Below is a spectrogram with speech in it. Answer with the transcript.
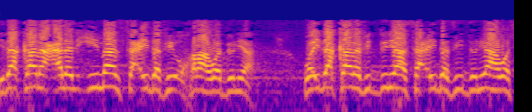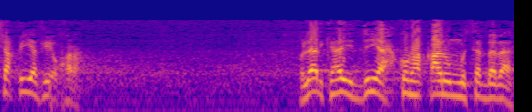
إذا كان على الإيمان سعيدة في أخراه ودنياه وإذا كان في الدنيا سعيدة في دنياه وشقية في أخرى ولذلك هذه الدنيا يحكمها قانون مسببات.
